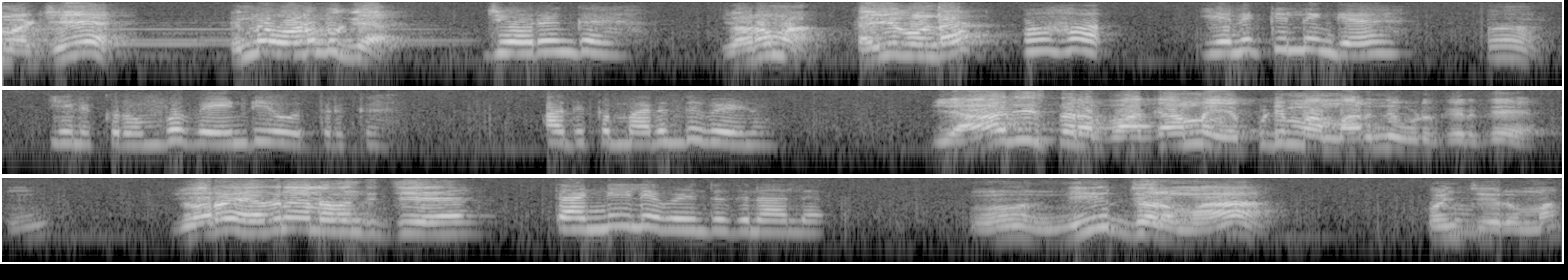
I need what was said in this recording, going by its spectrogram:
காமாட்சி என்ன உடம்புக்கு? ஜுரங்க. ஜுரமா? கைய கொண்டா? எனக்கு இல்லைங்க. எனக்கு ரொம்ப வேண்டிய ஒருத்தருக்கு அதுக்கு மருந்து வேணும். வியாதிஸ்தரை பார்க்காம எப்படிம்மா மருந்து கொடுக்கறது? ஜுரம் எதனால வந்துச்சு? தண்ணியில விழுந்ததுனால. நீர் ஜுரமா கொஞ்சம் இருமா?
